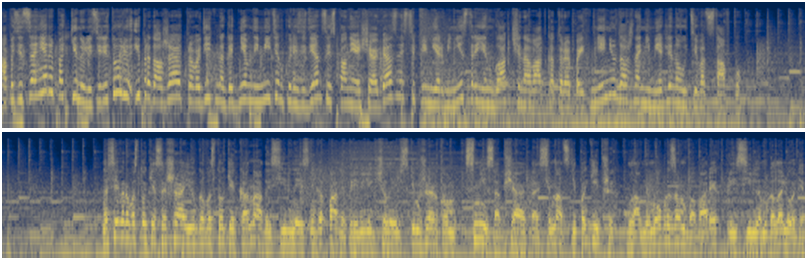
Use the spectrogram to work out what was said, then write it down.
Оппозиционеры покинули территорию и продолжают проводить многодневный митинг у резиденции, исполняющей обязанности премьер-министра Янглак Чиноват, которая, по их мнению, должна немедленно уйти в отставку. На северо-востоке США и юго-востоке Канады сильные снегопады привели к человеческим жертвам. СМИ сообщают о 17 погибших, главным образом в авариях при сильном гололеде.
